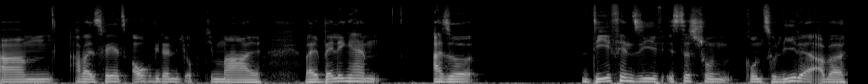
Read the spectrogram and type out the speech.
Ähm, aber es wäre jetzt auch wieder nicht optimal, weil Bellingham, also defensiv ist das schon grundsolide, aber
